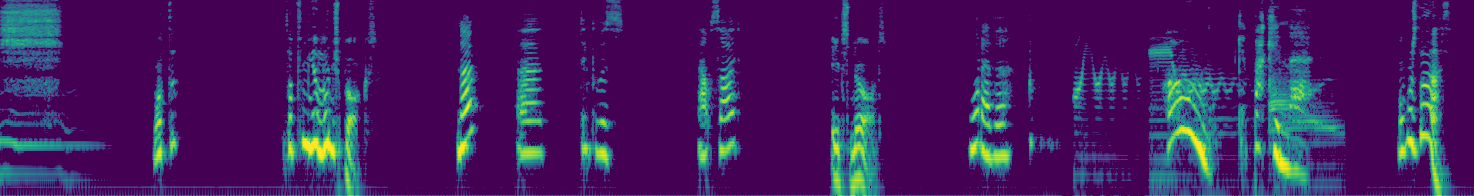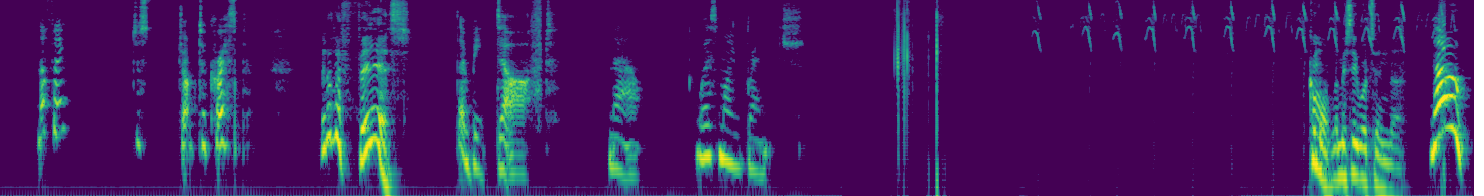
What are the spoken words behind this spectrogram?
Shh. What the? Is that from your lunchbox? No, uh, think it was outside. It's not. Whatever. Oh, get back in there. What was that? Nothing. Just dropped a crisp. It had a face. Don't be daft. Now, where's my wrench? Come on, let me see what's in there. No!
